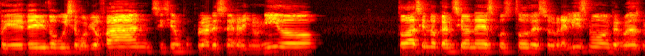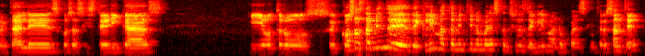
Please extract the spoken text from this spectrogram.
David Bowie se volvió fan, se hicieron populares en Reino Unido, todas haciendo canciones justo de surrealismo, enfermedades mentales, cosas histéricas y otros eh, cosas también de, de clima, también tienen varias canciones de clima, lo cual es interesante.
